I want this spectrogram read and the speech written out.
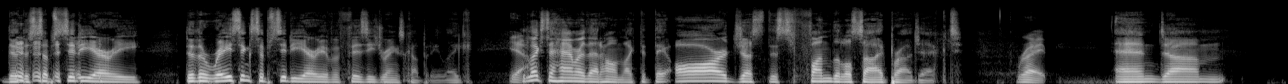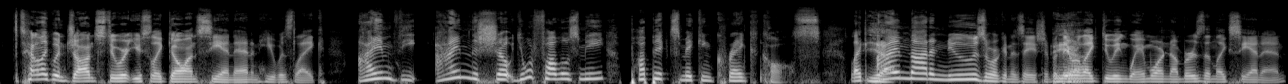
They're the subsidiary. They're the racing subsidiary of a fizzy drinks company. Like Yeah. he likes to hammer that home, like that they are just this fun little side project. right. And um, It's kind of like when Jon Stewart used to like go on CNN and he was like, "I'm the I'm the show. You know what follows me? Puppets making crank calls. Like Yeah. I'm not a news organization, but they Yeah. were like doing way more numbers than like CNN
